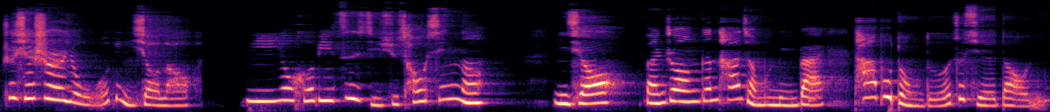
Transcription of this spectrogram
这些事儿有我给你效劳，你又何必自己去操心呢？你瞧，反正跟他讲不明白，他不懂得这些道理。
